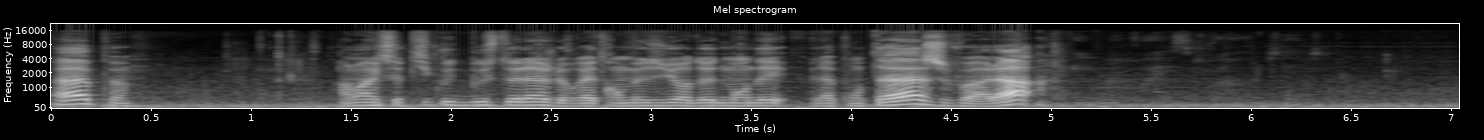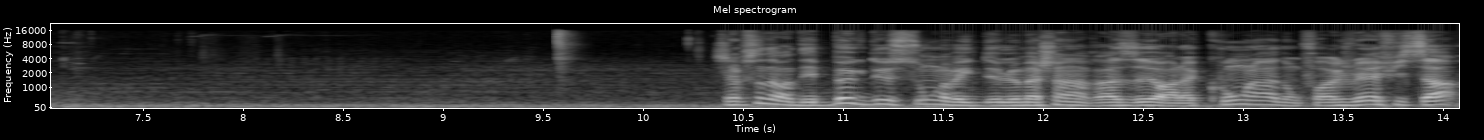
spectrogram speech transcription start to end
Hop. Normalement, avec ce petit coup de boost là, je devrais être en mesure de demander l'appontage. Voilà. J'ai l'impression d'avoir des bugs de son avec le machin Razer à la con là, donc faudra que je vérifie ça.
